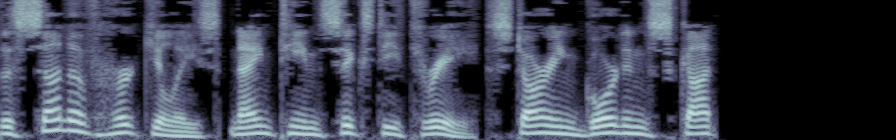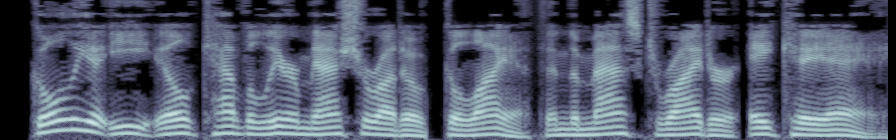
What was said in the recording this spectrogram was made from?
The Son of Hercules 1963 starring Gordon Scott Golia e il Cavaliere Mascherato – Goliath and the Masked Rider aka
